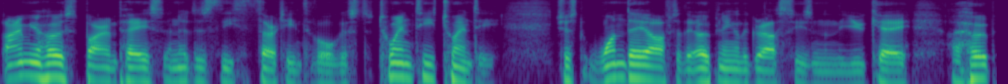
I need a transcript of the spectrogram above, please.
I'm your host, Byron Pace, and it is the 13th of August, 2020. Just one day after the opening of the grouse season in the UK, I hope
